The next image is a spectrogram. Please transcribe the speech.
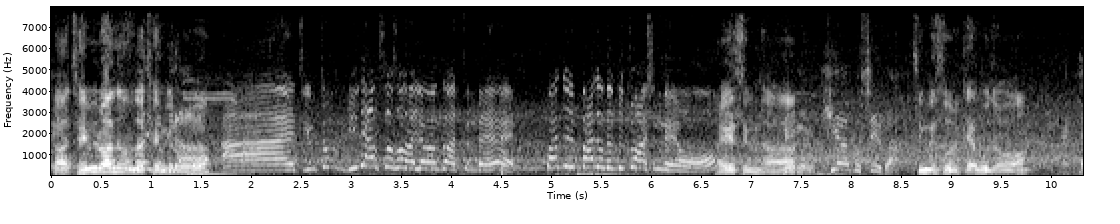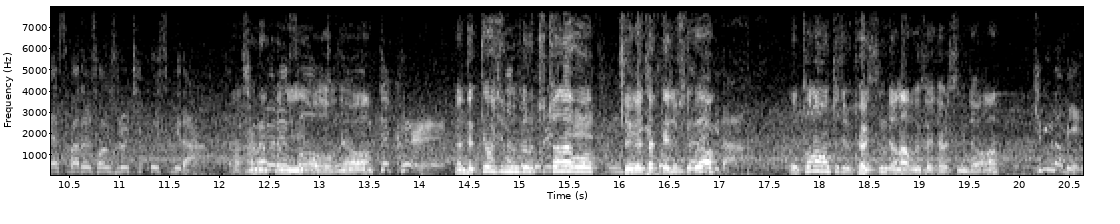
자, 재미로 하는 겁니다, 재미로. 아, 지금 좀 미리 앞서서 달려간 것 같은데 완전히 빠졌는데 좀 아쉽네요. 알겠습니다. 괴물 키아고 실바. 징크스 오늘 깨보죠. 네, 패스 받을 선수를 찾고 있습니다. 자, 강남군님 어서 오세요. 태클. 자, 늦게 오신 분들은 추천하고 즐겨찾기 해주시고요. 네, 토너먼트 지금 결승전 하고 있어요, 결승전. 김나빌.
